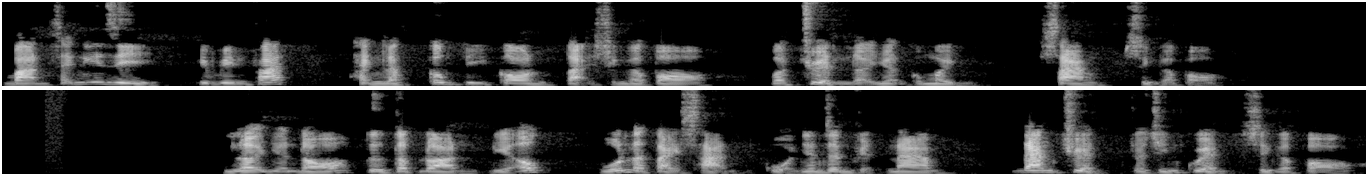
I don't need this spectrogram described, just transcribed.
bạn sẽ nghĩ gì khi VinFast thành lập công ty con tại Singapore và chuyển lợi nhuận của mình sang Singapore. Lợi nhuận đó từ tập đoàn địa ốc vốn là tài sản của nhân dân Việt Nam đang chuyển cho chính quyền Singapore.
